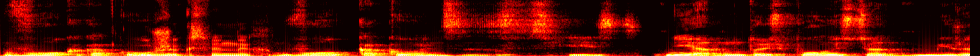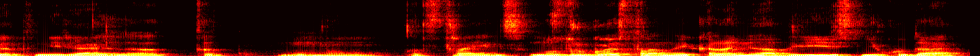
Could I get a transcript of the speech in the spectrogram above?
вока какого-нибудь. Ушек свиных. Вок какого-нибудь съесть. Нет, ну то есть полностью от мира это нереально от, от, ну, отстраниться. Но с другой стороны, когда не надо ездить никуда,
